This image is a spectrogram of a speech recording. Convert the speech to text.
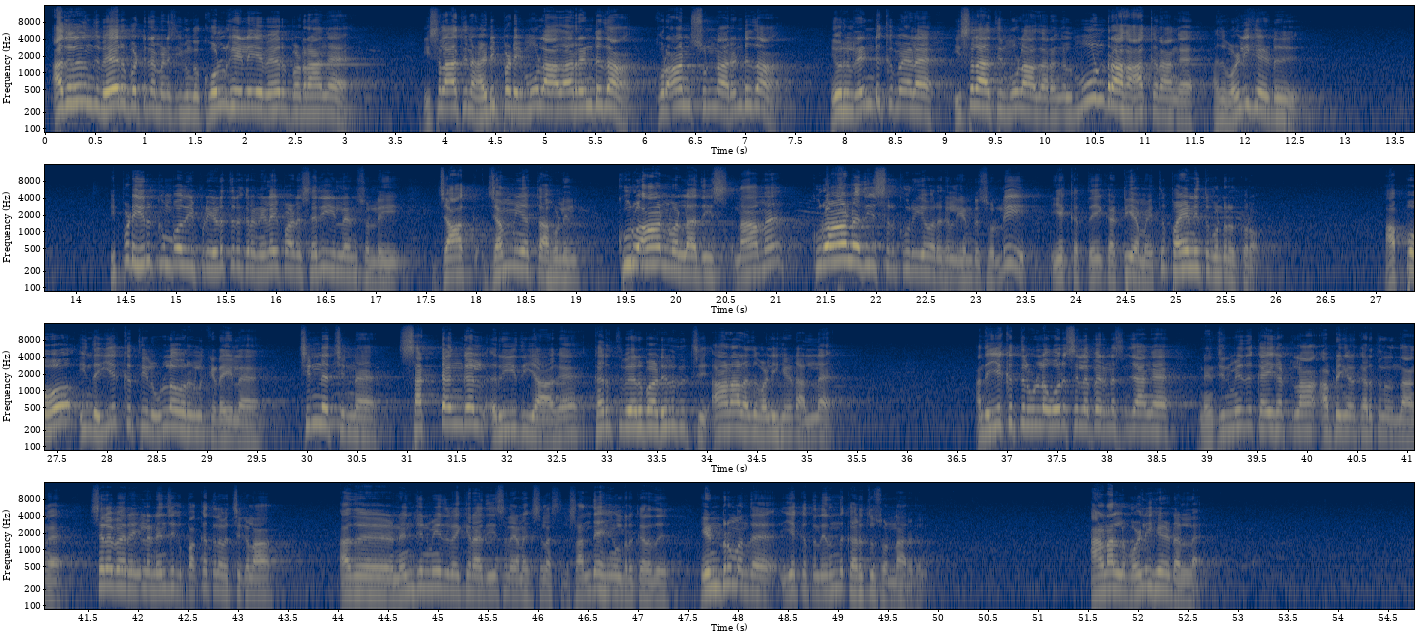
அதிலிருந்து வேறுபட்டு நம்ம என்ன இவங்க கொள்கையிலேயே வேறுபடுறாங்க. இஸ்லாத்தின் அடிப்படை மூலாதாரம் ரெண்டு தான். குரான் சுன்னா ரெண்டு தான். இவர்கள் ரெண்டுக்கு மேலே இஸ்லாத்தின் மூலாதாரங்கள் மூன்றாக ஆக்குறாங்க. அது வழிகேடு. இப்படி இருக்கும்போது இப்படி எடுத்திருக்கிற நிலைப்பாடு சரியில்லைன்னு சொல்லி ஜாக் ஜம்மியத் அகுலில் குர்ஆன் வல் அதீஸ் நாம குரான் அதீஸிற்குரியவர்கள் என்று சொல்லி இயக்கத்தை கட்டியமைத்து பயணித்து கொண்டிருக்கிறோம். அப்போது இந்த இயக்கத்தில் உள்ளவர்களுக்கு இடையில் சின்ன சின்ன சட்டங்கள் ரீதியாக கருத்து வேறுபாடு இருந்துச்சு. ஆனால் அது வழிகேடு அல்ல. அந்த இயக்கத்தில் உள்ள ஒரு சில பேர் என்ன செஞ்சாங்க? நெஞ்சின் மீது கை கட்டலாம் அப்படிங்கிற கருத்தில் இருந்தாங்க. சில பேர் இல்லை நெஞ்சுக்கு பக்கத்தில் வச்சுக்கலாம். அது நெஞ்சின் மீது வைக்கிற அதிசல எனக்கு சில சில சந்தேகங்கள் இருக்கிறது என்றும் அந்த இயக்கத்தில் இருந்து கருத்து சொன்னார்கள். ஆனால் வழிகேடு அல்ல.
